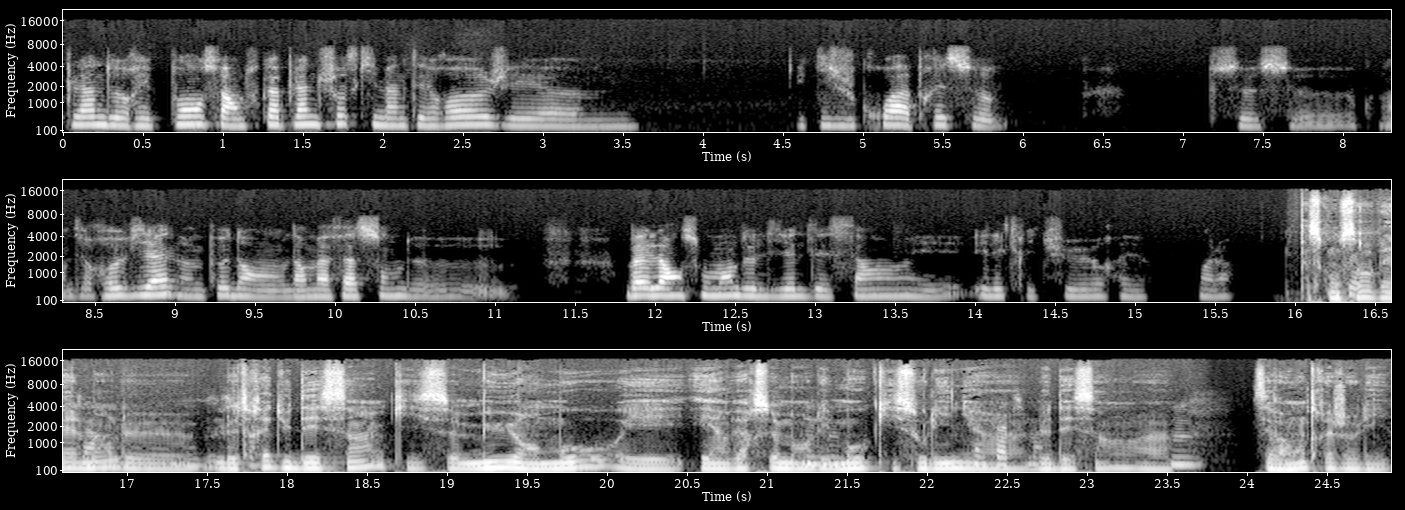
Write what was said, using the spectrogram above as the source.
plein de réponses, enfin en tout cas plein de choses qui m'interrogent et, et qui, je crois, après se, se, comment dire, reviennent un peu dans, dans ma façon de, ben là en ce moment, de lier le dessin et, et l'écriture. Et voilà. Parce qu'on sent réellement le, le, trait du dessin qui se mue en mots et, et inversement, les mhm. mots qui soulignent euh, le dessin. Euh, mm. C'est vraiment très joli.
